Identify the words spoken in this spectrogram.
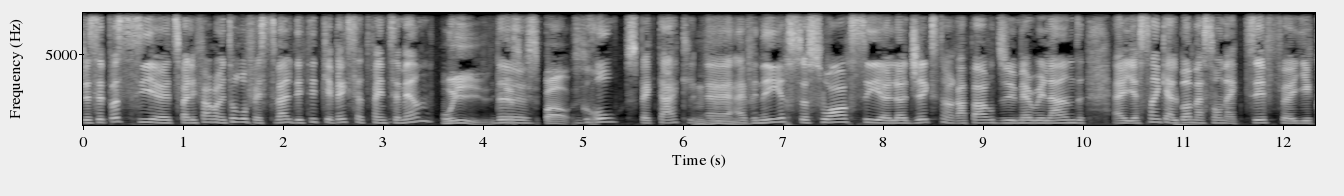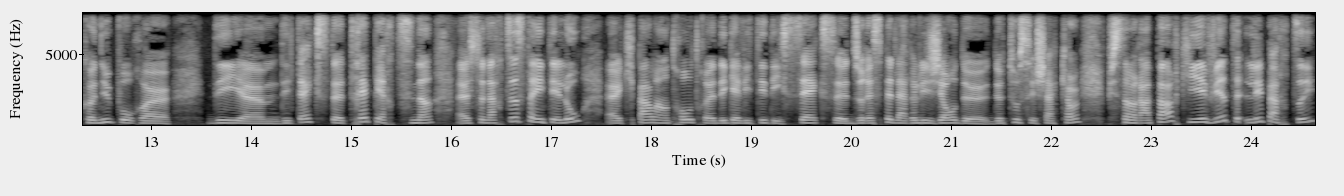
Je sais pas si euh, tu vas aller faire un tour au Festival d'été de Québec cette fin de semaine. Oui. Qu'est-ce qui se passe? Gros spectacle Mhm. euh, à venir. Ce soir, c'est Logic, c'est un rappeur du Maryland. Il y a cinq albums à son actif. Il est connu pour des, des textes très pertinents. C'est un artiste intello qui parle entre autres d'égalité des sexes, du respect de la religion de, de tous et chacun. Puis c'est un rappeur qui évite les parties,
